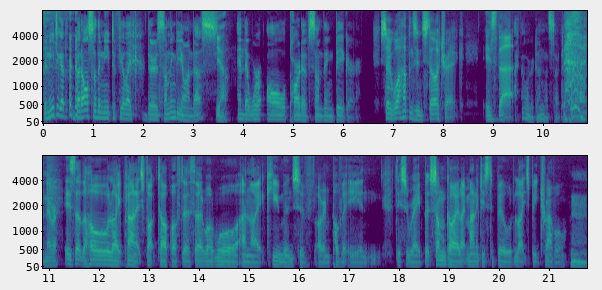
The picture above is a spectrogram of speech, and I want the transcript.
the need to get, but also the need to feel like there's something beyond us. Yeah. And that we're all part of something bigger. So, what happens in Star Trek is that I thought we were done with Star Trek. Oh, never. is that the whole like planet's fucked up after the Third World War and like humans have are in poverty and disarray, but some guy like manages to build light speed travel. Hmm.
